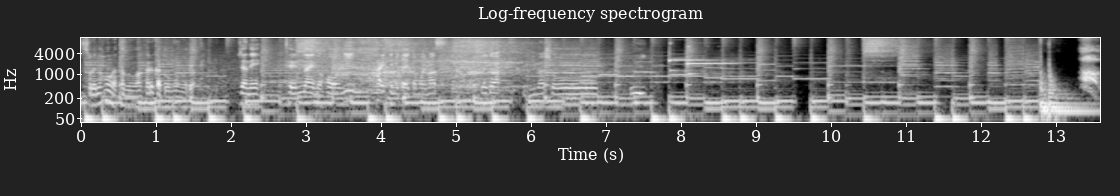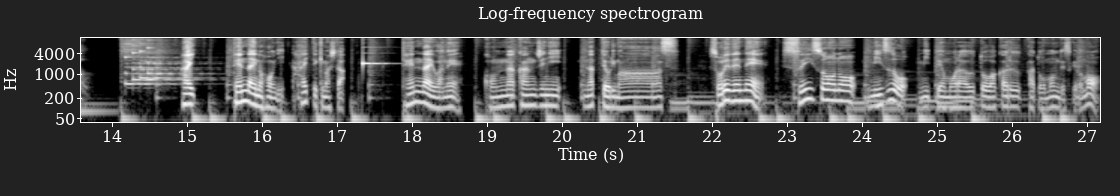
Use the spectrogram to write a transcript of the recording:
それの方が多分わかるかと思うので。じゃあね店内の方に入ってみたいと思います。それでは行ってみましょう。はい。店内の方に入ってきました。店内はねこんな感じになっております。それでね水槽の水を見てもらうとわかるかと思うんですけども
